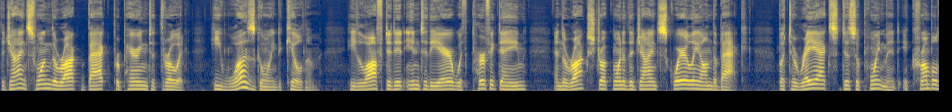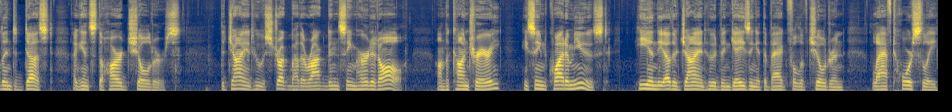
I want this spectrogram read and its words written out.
The giant swung the rock back, preparing to throw it. He was going to kill them. He lofted it into the air with perfect aim, and the rock struck one of the giants squarely on the back. But to Rayak's disappointment, it crumbled into dust against the hard shoulders. The giant who was struck by the rock didn't seem hurt at all. On the contrary, he seemed quite amused. He and the other giant who had been gazing at the bag full of children laughed hoarsely,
